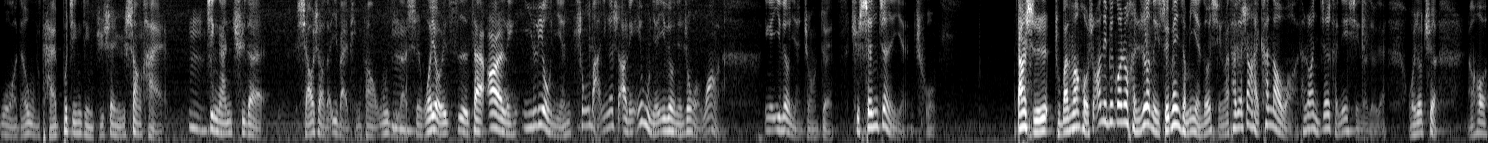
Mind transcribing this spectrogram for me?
我的舞台不仅仅局限于上海嗯静安区的小小的一百平方屋子的嗯是，我有一次在二零一六年中吧，应该是二零一五年、一六年中，我忘了，应该一六年中，对，去深圳演出。当时主办方和我说：“啊，那边观众很热闹，你随便怎么演都行了。”他在上海看到我，他说：“你这肯定行的，对不对？”我就去了。然后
